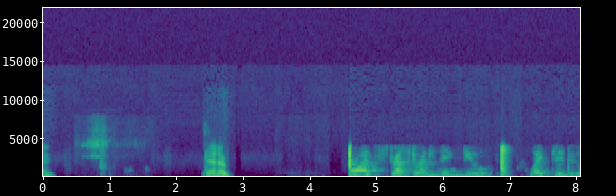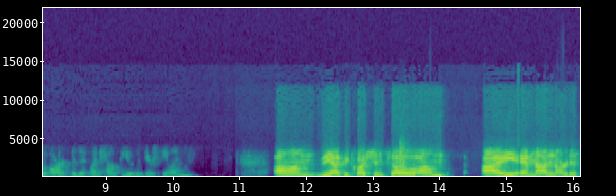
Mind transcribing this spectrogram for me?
Okay. Zainab? You're not stressed or anything. Do you like to do art? Does it like help you with your feelings? Um, yeah, good question. So um, I am not an artist.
